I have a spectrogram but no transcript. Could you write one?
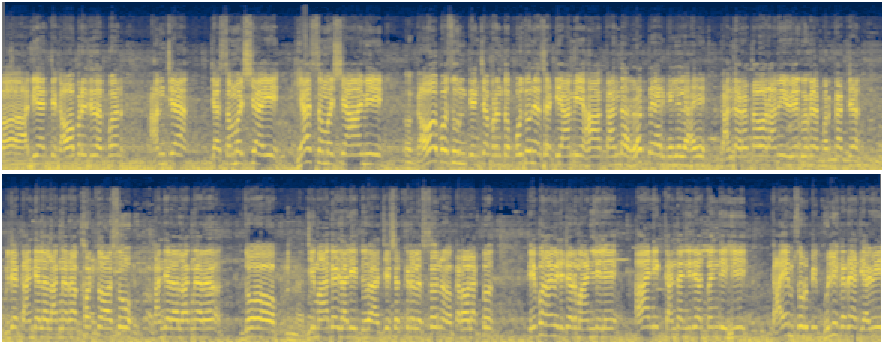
अभियान ते गावापर्यंत येतात. पण आमच्या ज्या समस्या आहे ह्या समस्या आम्ही गावापासून त्यांच्यापर्यंत पोहोचवण्यासाठी आम्ही हा कांदा रथ तयार केलेला आहे. कांदा रथावर आम्ही वेगवेगळ्या प्रकारच्या म्हणजे कांद्याला लागणारा खर्च असो कांद्याला लागणारा जो जी महागाई झाली जे शेतकऱ्याला सण करावा लागतो ते पण आम्ही त्याच्यावर मांडलेले आहे. आणि कांदा निर्यात बंदी ही कायमस्वरूपी खुली करण्यात यावी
